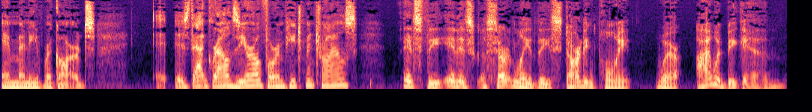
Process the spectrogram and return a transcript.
in many regards. Is that ground zero for impeachment trials? It's the it is certainly the starting point where I would begin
